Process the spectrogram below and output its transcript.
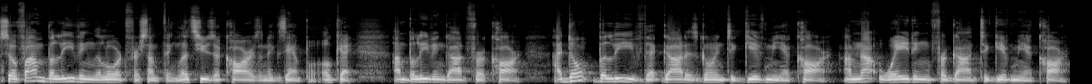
So if I'm believing the Lord for something, let's use a car as an example. Okay, I'm believing God for a car. I don't believe that God is going to give me a car. I'm not waiting for God to give me a car.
